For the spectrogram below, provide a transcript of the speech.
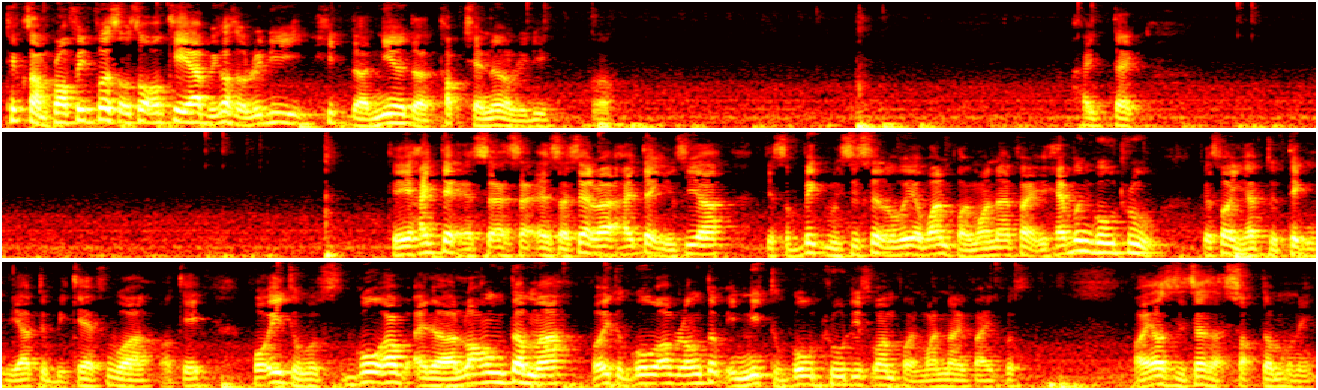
take some profit first also okay uh, because already hit the near the top channel already uh. High tech Okay, Hightec, as, as, as I said, right, Hightec, you see, uh, there's a big resistance over here, 1.195. You haven't go through. That's why you have to take, you have to be careful, uh, okay. For it to go up at a long term, uh, for it to go up long term, it need to go through this 1.195 first. Or else it's just a short term only.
